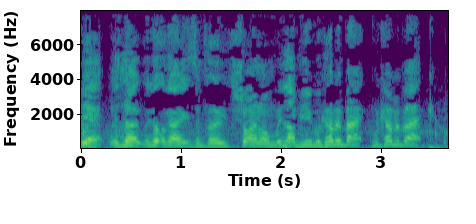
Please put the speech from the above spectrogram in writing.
Yeah, there's no, we've got to go and get some food. Shine on. We love you. We're coming back. We're coming back.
